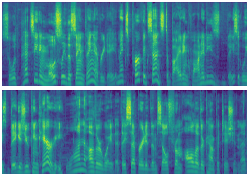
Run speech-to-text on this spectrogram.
So with pets eating mostly the same thing every day, it makes perfect sense to buy it in quantities basically as big as you can carry. One other way that they separated themselves from all other competition that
